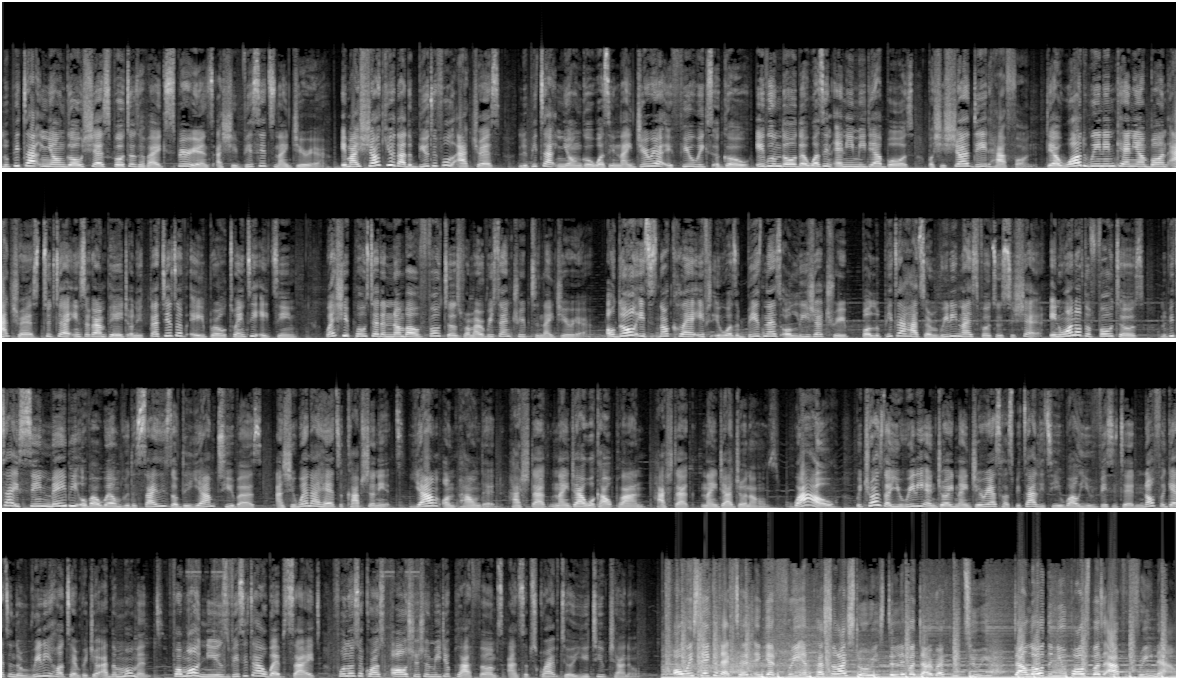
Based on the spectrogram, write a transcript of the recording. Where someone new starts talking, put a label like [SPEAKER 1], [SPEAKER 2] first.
[SPEAKER 1] Lupita Nyong'o shares photos of her experience as she visits Nigeria. It might shock you that the beautiful actress Lupita Nyong'o was in Nigeria a few weeks ago, even though there wasn't any media buzz, but she sure did have fun. The award-winning Kenyan-born actress took to her Instagram page on the 30th of April 2018 where she posted a number of photos from her recent trip to Nigeria. Although it's not clear if it was a business or leisure trip, but Lupita had some really nice photos to share. In one of the photos, Lupita is seen maybe overwhelmed with the sizes of the yam tubers, and she went ahead to caption it Yam Unpounded, hashtag Naija Workout Plan, hashtag Naija Journals. Wow! We trust that you really enjoyed Nigeria's hospitality while you visited, not forgetting the really hot temperature at the moment. For more news, visit our website, follow us across all social media platforms, and subscribe to our YouTube channel.
[SPEAKER 2] Always stay connected and get free and personalized stories delivered directly to you. Download the new Pulse Buzz app for free now.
